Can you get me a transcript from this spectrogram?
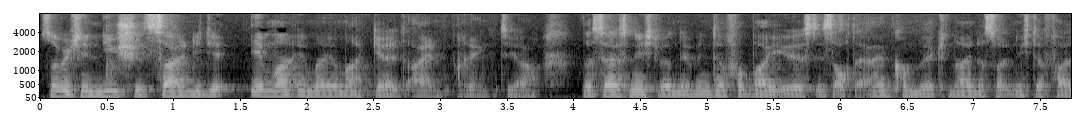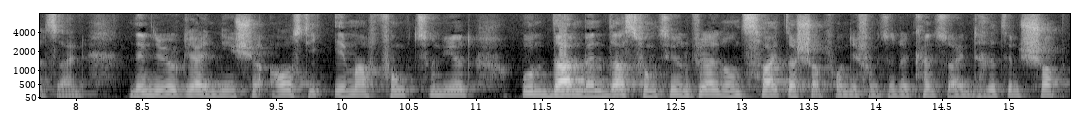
Soll wirklich eine Nische sein, die dir immer, immer, immer Geld einbringt, ja. Das heißt nicht, wenn der Winter vorbei ist, ist auch der Einkommen weg. Nein, das sollte nicht der Fall sein. Nimm dir wirklich eine Nische aus, die immer funktioniert und dann, wenn das funktioniert vielleicht noch ein zweiter Shop von dir funktioniert, dann kannst du einen dritten Shop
